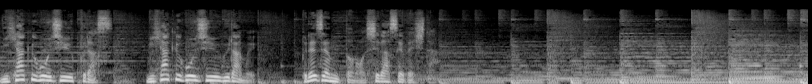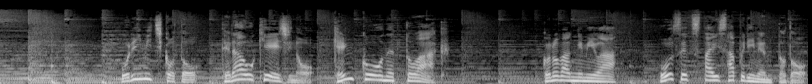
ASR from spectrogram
MGO250 プラス 250g プレゼントのお知らせでした。堀道子と寺尾啓二の健康ネットワーク。この番組は包摂体サプリメントと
